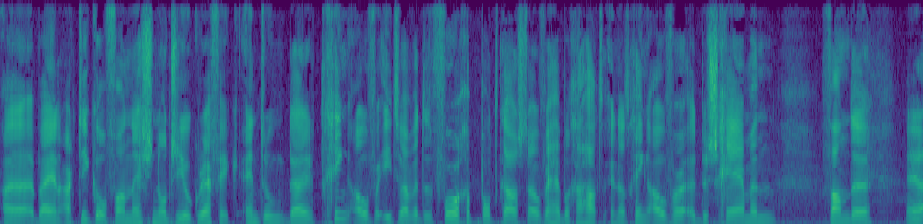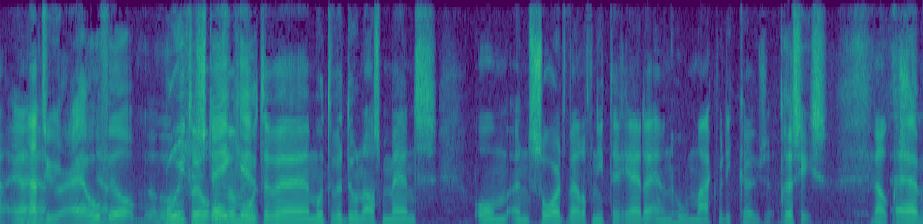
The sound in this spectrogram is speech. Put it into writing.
eh, bij een artikel van National Geographic. En toen daar, ging over iets waar we de vorige podcast over hebben gehad. En dat ging over het beschermen van de Ja, ja, natuur. Hè? Hoeveel moeite hoeveel, steek hoeveel je? moeten, we, moeten we doen als mens om een soort wel of niet te redden en hoe maken we die keuze? Precies. Welke Ehm,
